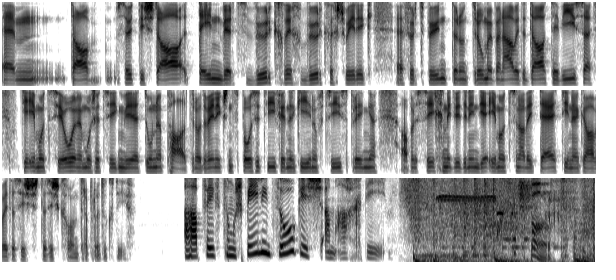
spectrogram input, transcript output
ähm, da sollte stehen, dann wird es wirklich, wirklich schwierig äh, für die Bündner und darum eben auch wieder da die Devise, die Emotionen muss jetzt irgendwie unten behalten oder wenigstens positive Energien aufs Eis bringen, aber sicher nicht wieder in die Emotionalität hineingehen, weil das ist, das ist kontraproduktiv. Abpfiff zum Spiel in Zug ist am 8. Sport.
